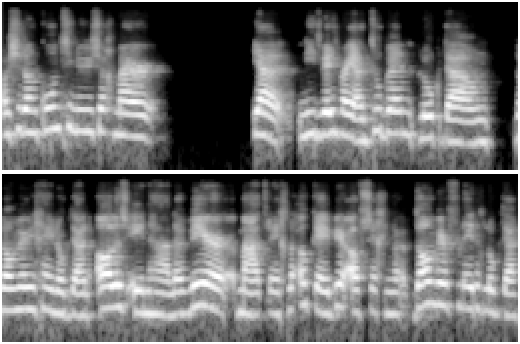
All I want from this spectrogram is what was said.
als je dan continu, zeg maar, ja, niet weet waar je aan toe bent, lockdown, dan weer geen lockdown, alles inhalen, weer maatregelen, oké, weer afzeggingen, dan weer volledig lockdown.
